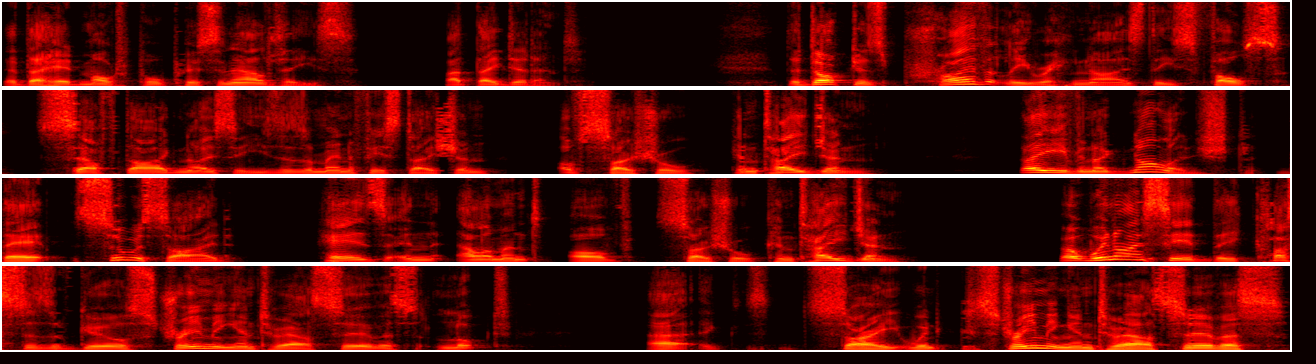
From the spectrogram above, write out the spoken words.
That they had multiple personalities, but they didn't. The doctors privately recognised these false self diagnoses as a manifestation of social contagion. They even acknowledged that suicide has an element of social contagion. But when I said the clusters of girls streaming into our service looked, uh, sorry, when streaming into our service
